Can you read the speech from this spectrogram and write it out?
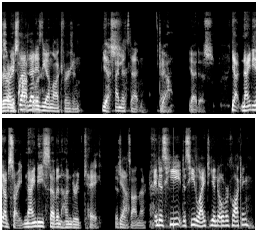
Sorry, so that, that is the unlocked version. yes. I missed that. Okay. Yeah, yeah, it is. Yeah, ninety. I'm sorry, ninety seven hundred K is Yeah. what's on there. And does he does he like to get into overclocking?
